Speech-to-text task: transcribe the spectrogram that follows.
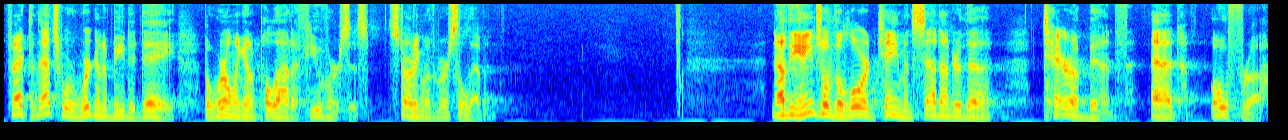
fact, that's where we're going to be today, but we're only going to pull out a few verses, starting with verse 11. Now the angel of the Lord came and sat under the terebinth at Ophrah,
